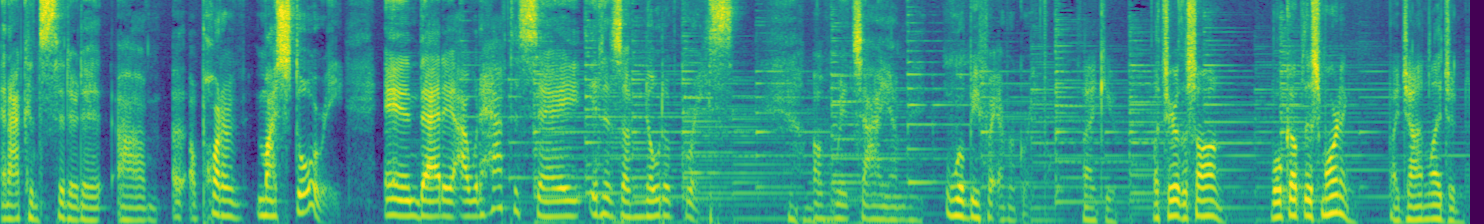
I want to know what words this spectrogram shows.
And I considered it um, a, a, part of my story, and that it, I would have to say it is a note of grace, mm-hmm. of which I am will be forever grateful. Thank you. Let's hear the song "Woke Up This Morning" by John Legend.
